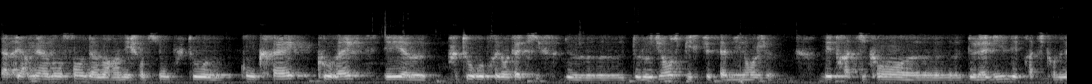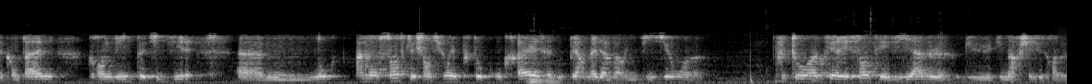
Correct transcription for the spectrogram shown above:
ça permet à mon sens d'avoir un échantillon plutôt euh, concret, correct et euh, plutôt représentatif de, de l'audience puisque ça mélange des pratiquants de la ville, des pratiquants de la campagne, grande ville, petite ville. donc, à mon sens, l'échantillon est plutôt concret et ça nous permet d'avoir une vision plutôt intéressante et viable du, du marché du gravel.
